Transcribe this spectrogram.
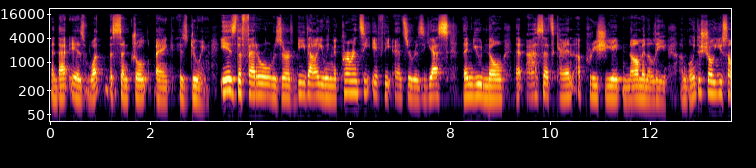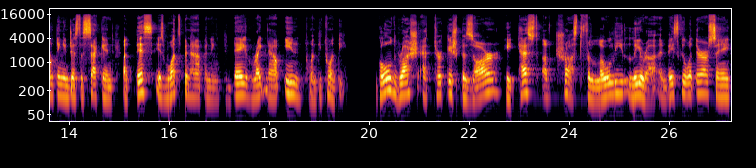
and that is what the central bank is doing. Is the Federal Reserve devaluing the currency? If the answer is yes, then you know that assets can appreciate nominally. I'm going to show you something in just a second, but this is what's been happening today, right now in 2020. Gold Rush at Turkish Bazaar, a test of trust for lowly lira. And basically, what they are saying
